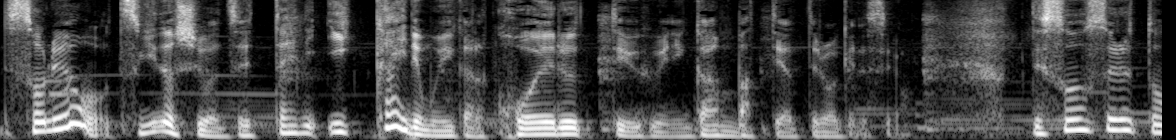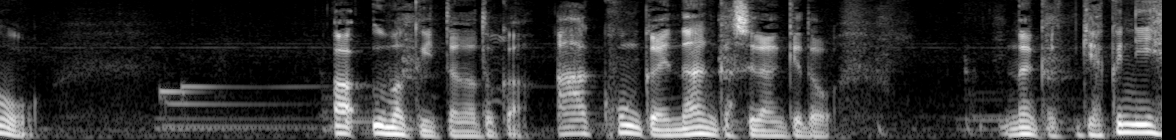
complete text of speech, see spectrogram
それを次の週は絶対に1回でもいいから超えるっていう風に頑張ってやってるわけですよ。でそうするとあうまくいったなとか。あ今回なんか知らんけど。なんか逆に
